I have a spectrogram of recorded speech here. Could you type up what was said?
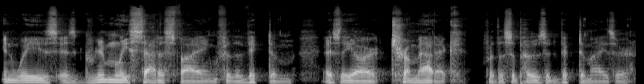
in ways as grimly satisfying for the victim as they are traumatic for the supposed victimizer.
